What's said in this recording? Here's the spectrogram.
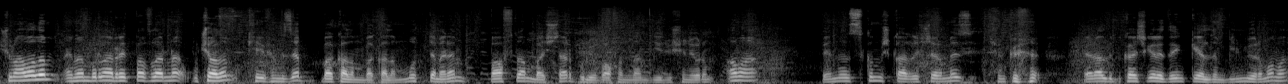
Şunu alalım hemen buradan red bufflarına uçalım. Keyfimize bakalım bakalım. Muhtemelen buff'tan başlar blue buff'ından diye düşünüyorum. Ama benden sıkılmış kardeşlerimiz. Çünkü herhalde birkaç kere denk geldim bilmiyorum ama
